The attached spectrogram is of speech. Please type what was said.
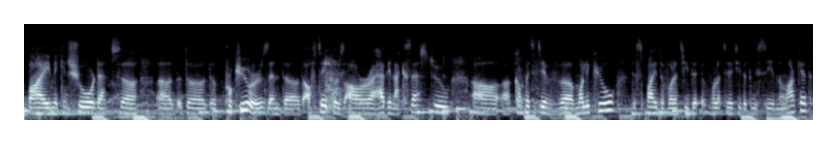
by making sure that uh, uh, the, the procurers and the, the off-takers are having access to uh, a competitive molecule despite the volatility, that we see in the market.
